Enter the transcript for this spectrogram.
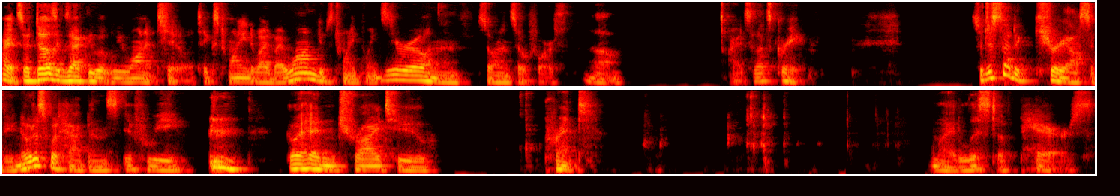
All right, so it does exactly what we want it to. It takes 20 divided by 1, gives 20.0, and then so on and so forth. Um, all right, so that's great. So just out of curiosity, notice what happens if we go ahead and try to print my list of pairs.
